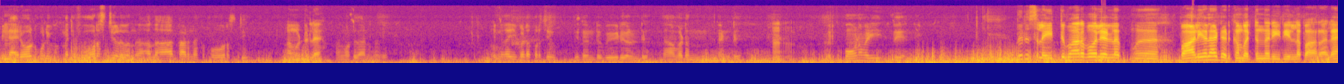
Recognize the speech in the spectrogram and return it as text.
പിന്നെ അതിനോട് കൂടി മറ്റേ ഫോറസ്റ്റുകൾ വന്ന് അതാ കാണുന്നൊക്കെ ഫോറസ്റ്റ് അങ്ങോട്ടല്ലേ? അങ്ങോട്ട് കാണുന്നത്. പിന്നെ ഇവിടെ കുറച്ച് ഇതുണ്ട് വീടുകളുണ്ട്. അവിടെ ഉണ്ട്. അവർക്ക് പോണ വഴി ഇത് തന്നെ. ഇതൊരു സ്ലേറ്റ് പാറ പോലെയുള്ള പാളികളായിട്ട് എടുക്കാൻ പറ്റുന്ന രീതിയിലുള്ള പാറ അല്ലേ.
